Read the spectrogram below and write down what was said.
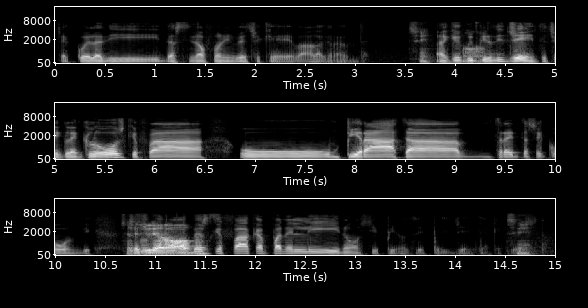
c'è quella di Dustin Hoffman invece che va alla grande. Sì, Anche qui sono- pieno di gente, c'è Glenn Close che fa un, un pirata di 30 secondi. C'è, C'è Giulia Roberts che fa campanellino, sì, pieno zeppo di gente anche Sì. questo.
